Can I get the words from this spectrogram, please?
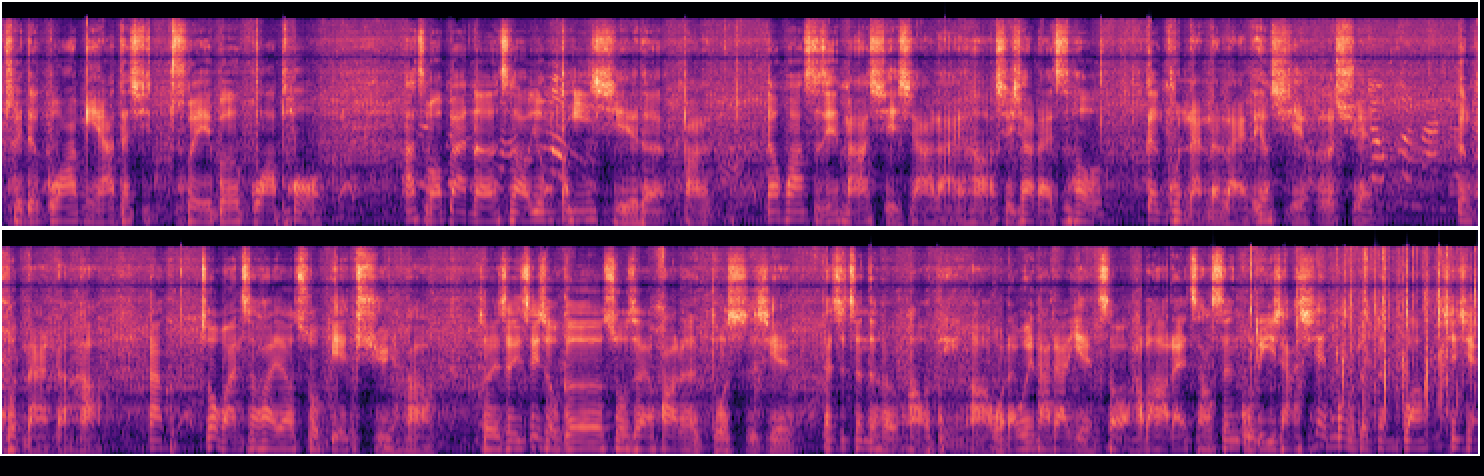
吹的瓜名，但是吹不刮破。那怎么办呢？只好用拼写的，把要花时间把它写下来哈。写下来之后，更困难的来了，要写和弦。更困难的哈，那做完之后要做编曲哈，所以这这首歌说实在花了很多时间，但是真的很好听啊！我来为大家演奏好不好？来，掌声鼓励一下，羡慕的灯光，谢谢。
